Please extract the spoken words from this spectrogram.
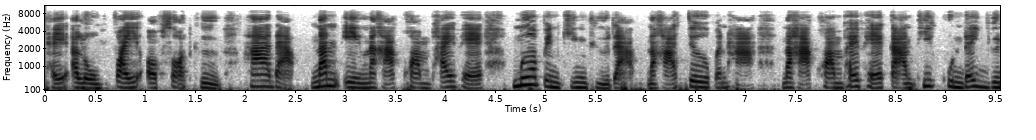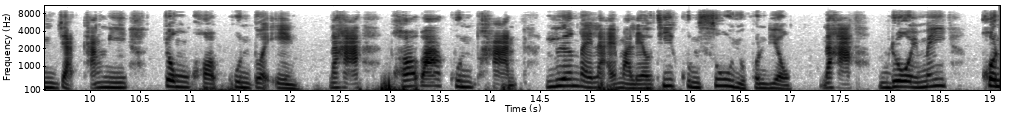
ใช้อารมณ์ไฟออฟสอดคือ 5 ดาบนั่นเองนะคะ ความพ่ายแพ้เมื่อเป็นคิงถือดาบนะคะ เจอปัญหานะคะ ความพ่ายแพ้การที่คุณได้ยืนหยัดครั้งนี้ จงขอบคุณตัวเองนะคะ เพราะว่าคุณผ่านเรื่องหลาย ๆ มาแล้วที่คุณสู้อยู่คนเดียวนะคะ โดยไม่ คน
